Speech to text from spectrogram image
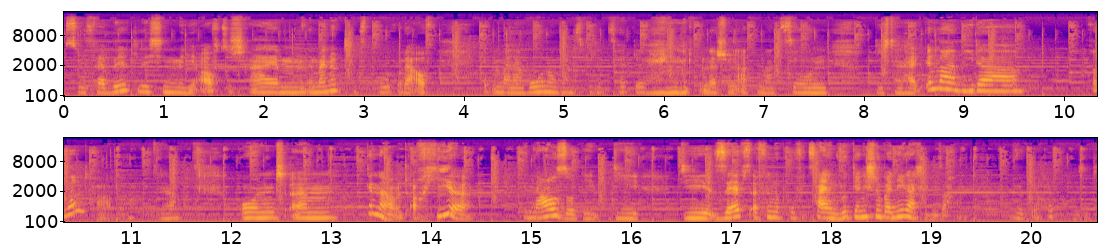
zu verbildlichen, mir die aufzuschreiben in mein Notizbuch oder auf, ich habe in meiner Wohnung ganz viele Zettel hängen mit wunderschönen Affirmationen, die ich dann halt immer wieder präsent habe. Ja? Und ähm, genau, und auch hier genauso, die, die, die selbsterfüllende Prophezeiung wirkt ja nicht nur bei negativen Sachen, wirkt auch bei positiven.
